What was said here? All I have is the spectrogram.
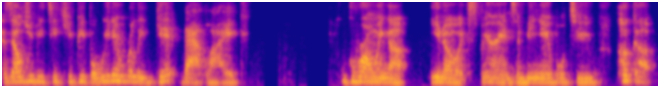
as LGBTQ people, we didn't really get that like growing up, you know, experience and being able to hook up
